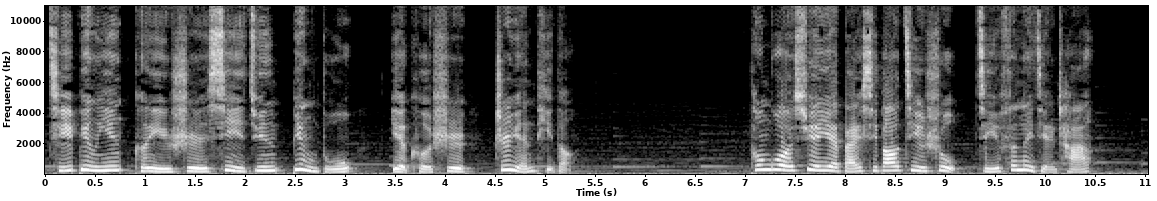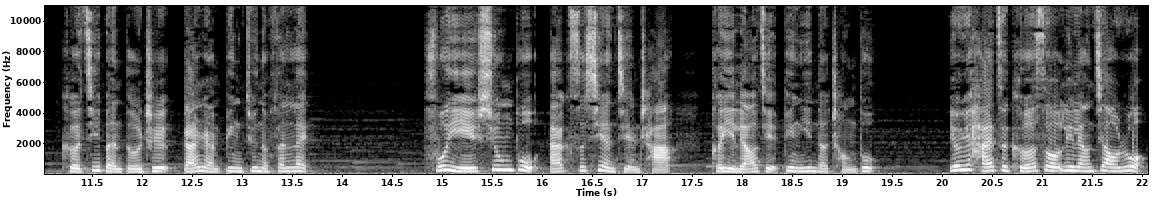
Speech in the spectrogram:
其病因可以是细菌、病毒，也可是。支原体等，通过血液白细胞计数及分类检查，可基本得知感染病菌的分类。辅以胸部 X 线检查，可以了解病因的程度。由于孩子咳嗽力量较弱，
